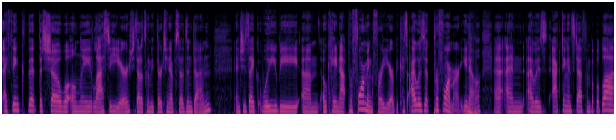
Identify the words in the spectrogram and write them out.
I think that the show will only last a year. She thought it was going to be 13 episodes and done. And she's like, Will you be um, okay not performing for a year? Because I was a performer, you know, uh, and I was acting and stuff and blah, blah, blah.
